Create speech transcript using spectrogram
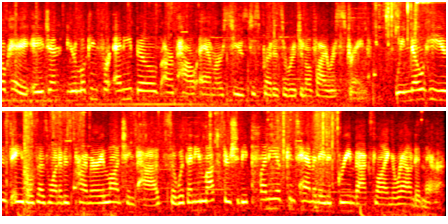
Okay, Agent, you're looking for any bills our pal Amherst used to spread his original virus strain. We know he used Abel's as one of his primary launching pads, so with any luck, there should be plenty of contaminated greenbacks lying around in there.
